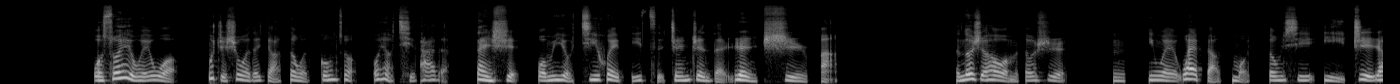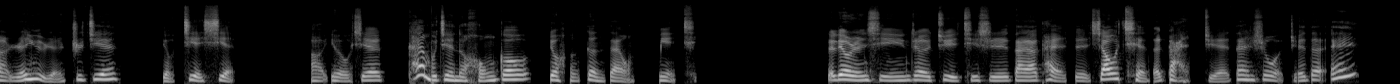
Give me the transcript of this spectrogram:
我所以为我不只是我的角色，我的工作，我有其他的。但是我们有机会彼此真正的认识吗？很多时候我们都是嗯，因为外表的某些东西，以致让人与人之间有界限。啊，有些看不见的鸿沟就横亘在我们面前。这六人行这个剧，其实大家看也是消遣的感觉，但是我觉得，哎，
